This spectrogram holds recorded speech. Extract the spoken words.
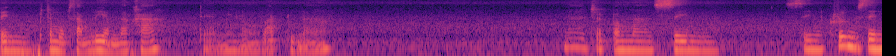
เป็นจมูกสามเหลี่ยมนะคะเดี๋ยวมินลองวัดดูนะ น่าจะประมาณเซนเซนครึ่งเซน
